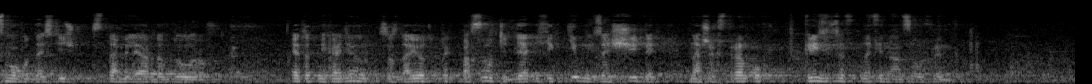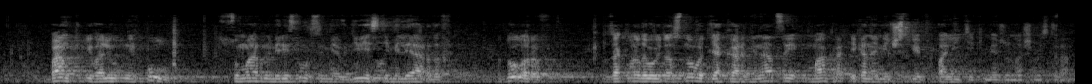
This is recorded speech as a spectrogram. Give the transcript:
смогут достичь 100 миллиардов долларов. Этот механизм создает предпосылки для эффективной защиты наших стран от кризисов на финансовых рынках. Банк и валютный пул с суммарными ресурсами в 200 миллиардов долларов закладывают основы для координации макроэкономической политики между нашими странами.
